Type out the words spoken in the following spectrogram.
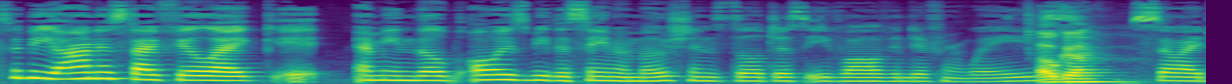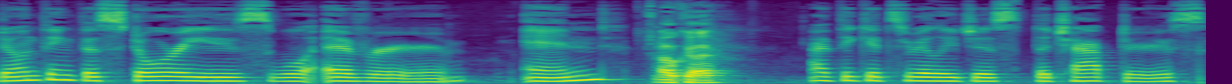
to be honest, I feel like it, I mean they'll always be the same emotions. They'll just evolve in different ways. Okay. So I don't think the stories will ever end. Okay, I think it's really just the chapters.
